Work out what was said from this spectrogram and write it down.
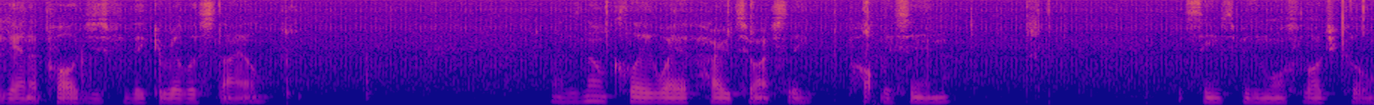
Again, apologies for the guerrilla style. There's no clear way of how to actually pop this in. It seems to be the most logical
